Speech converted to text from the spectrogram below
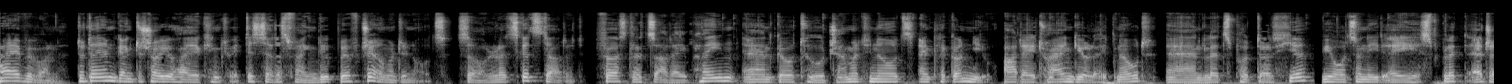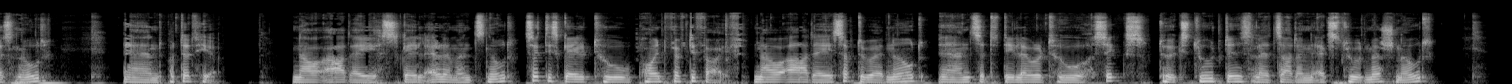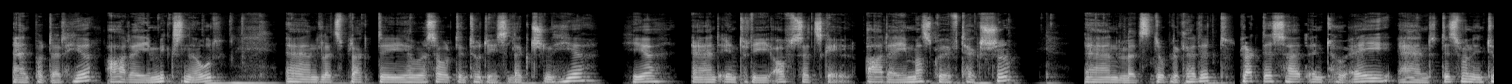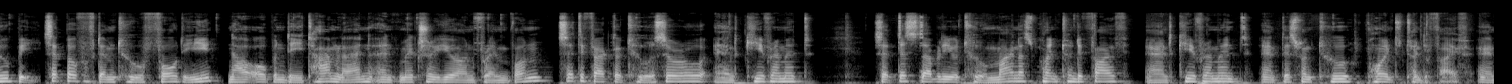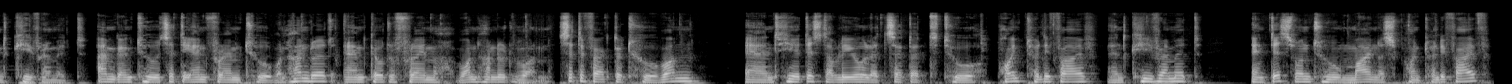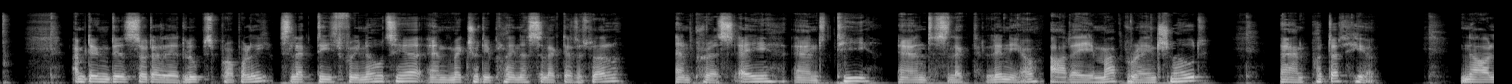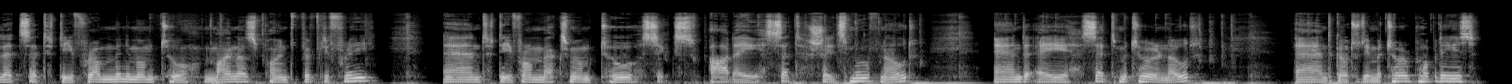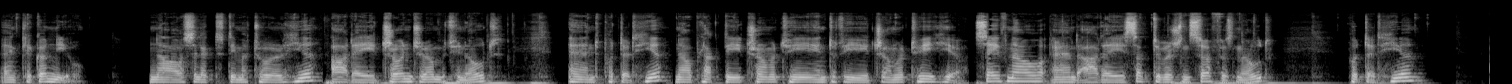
Hi everyone, today I'm going to show you how you can create this satisfying loop with geometry nodes. So let's get started. First let's add a plane and go to geometry nodes and click on new. Add a triangulate node and let's put that here. We also need a split edges node and put that here. Now add a scale elements node. Set the scale to 0.55. Now add a subdivide node and set the level to 6. To extrude this, let's add an extrude mesh node and put that here. Add a mix node and let's plug the result into the selection here, here and into the offset scale. Add a Musgrave texture and let's duplicate it. Plug this side into A and this one into B. Set both of them to 4D. Now open the timeline and make sure you're on frame 1. Set the factor to 0 and keyframe it. Set this W to minus 0.25 and keyframe it, and this one to 0.25 and keyframe it. I'm going to set the end frame to 100 and go to frame 101. Set the factor to 1 and here this W, let's set that to 0.25 and keyframe it, and this one to minus 0.25. I'm doing this so that it loops properly. Select these three nodes here and make sure the plane is selected as well and press A and T and select linear. Add a map range node and put that here. Now let's set the from minimum to minus 0.53 and the from maximum to 6. Add a set shade smooth node and a set material node and go to the material properties and click on new. Now select the material here, add a join geometry node and put that here. Now plug the geometry into the geometry here. Save now and add a subdivision surface node. Put that here.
